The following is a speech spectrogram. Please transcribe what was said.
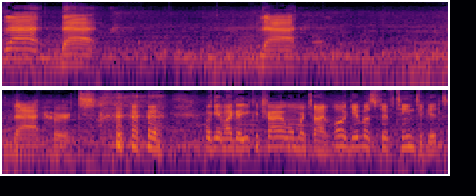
That, that, that, that hurts. okay, Micah, you can try it one more time. Oh, give us 15 tickets.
